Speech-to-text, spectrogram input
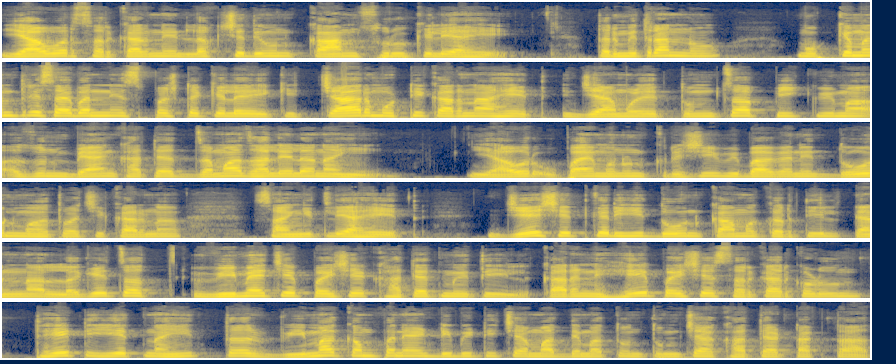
यावर सरकारने लक्ष देऊन काम सुरू केले आहे. तर मित्रांनो मुख्यमंत्री साहेबांनी स्पष्ट केलं आहे की चार मोठी कारणं आहेत ज्यामुळे तुमचा पीक विमा अजून बँक खात्यात जमा झालेला नाही. यावर उपाय म्हणून कृषी विभागाने दोन महत्त्वाची कारणं सांगितली आहेत. जे शेतकरी ही दोन कामं करतील त्यांना लगेचच विम्याचे पैसे खात्यात मिळतील. कारण हे पैसे सरकारकडून थेट येत नाहीत तर विमा कंपन्या डीबीटीच्या माध्यमातून तुमच्या खात्यात टाकतात.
